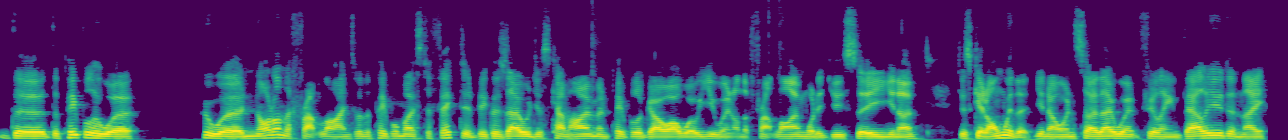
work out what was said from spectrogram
the the people who were who were not on the front lines were the people most affected because they would just come home and people would go, oh, well, you went on the front line. What did you see? You know, just get on with it, you know, and so they weren't feeling valued and they,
